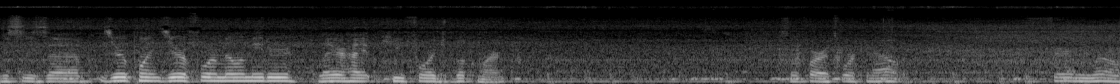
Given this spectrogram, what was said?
This is a 0.04 millimeter layer height HueForge bookmark. So far it's working out fairly well.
